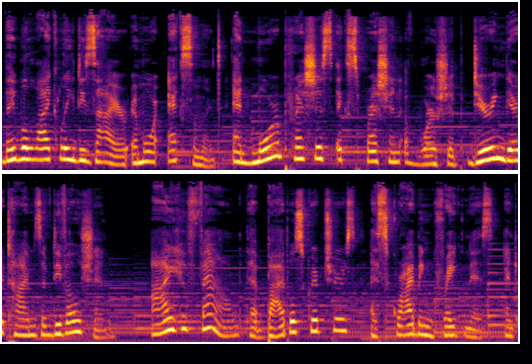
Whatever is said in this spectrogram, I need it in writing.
they will likely desire a more excellent and more precious expression of worship during their times of devotion. I have found that Bible scriptures ascribing greatness and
